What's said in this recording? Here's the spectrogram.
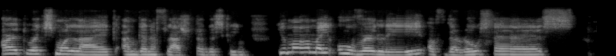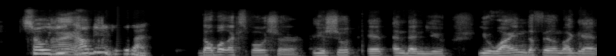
artworks mo like, I'm gonna flash on the screen, yung mga may overlay of the roses. So, you, Ay, how do you do that? Double exposure. You shoot it and then you you wind the film again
